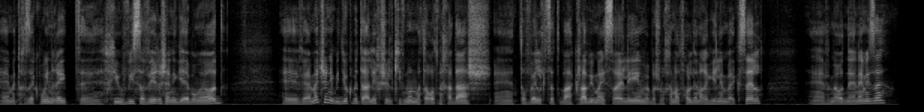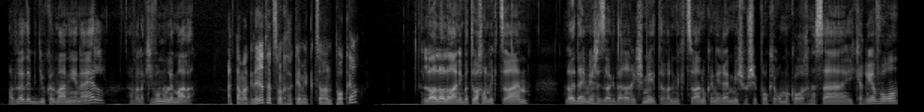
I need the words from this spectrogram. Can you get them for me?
אה, מתחזק ווין רייט אה, חיובי סביר שאני גאה בו מאוד. אה, והאמת שאני בדיוק בתהליך של כוונון מטרות מחדש, אה, טובל קצת בקלאבים הישראליים ובשולחנות הולדם הרגילים באקסל, אה, ומאוד נהנה מזה. עוד לא יודע בדיוק על מה אני אנהל, אבל הכיוון הוא למעלה. אתה מגדיר את עצמך כמקצוען פוקר? לא, לא, לא, אני בטוח לא מקצוען. לא יודע אם יש איזו הגדרה רשמית, אבל מקצוען הוא כנראה מישהו שפוקר הוא מקור הכנסה עיקרי עבורו.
